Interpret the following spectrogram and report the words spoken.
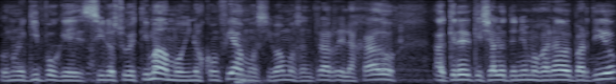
un equipo que si lo subestimamos y nos confiamos y vamos a entrar relajados a creer que ya lo teníamos ganado el partido,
